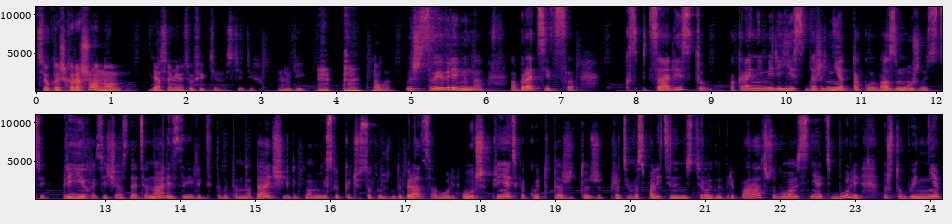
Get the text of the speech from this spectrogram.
Все, конечно, хорошо, но я сомневаюсь в эффективности этих людей. ну ладно. Лучше своевременно обратиться к специалисту, по крайней мере, если даже нет такой возможности приехать сейчас сдать анализы, или где-то вы там на даче, или вам несколько часов нужно добираться о боли, лучше принять какой-то даже тот же противовоспалительный нестероидный препарат, чтобы вам снять боли, но чтобы не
